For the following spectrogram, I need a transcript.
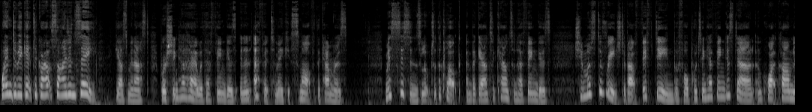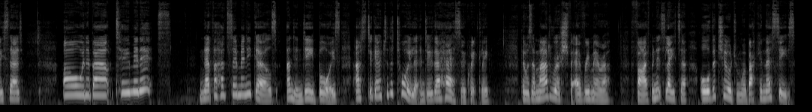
When do we get to go outside and see? Yasmin asked, brushing her hair with her fingers in an effort to make it smart for the cameras. Miss Sissons looked at the clock and began to count on her fingers. She must have reached about fifteen before putting her fingers down and quite calmly said, Oh, in about two minutes. Never had so many girls, and indeed boys, asked to go to the toilet and do their hair so quickly. There was a mad rush for every mirror. Five minutes later, all the children were back in their seats,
